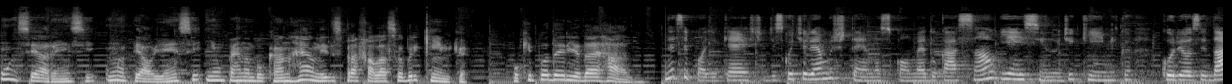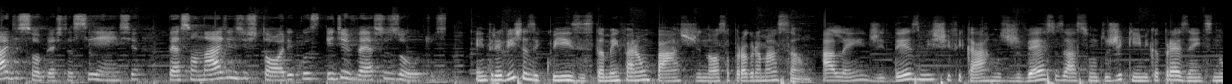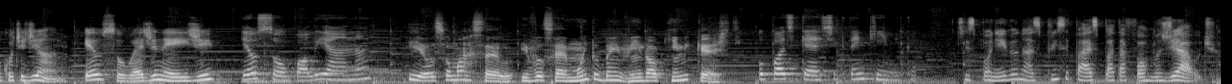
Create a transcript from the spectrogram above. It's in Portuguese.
uma cearense, uma piauiense e um pernambucano reunidos para falar sobre química. O que poderia dar errado? Nesse podcast discutiremos temas como educação e ensino de química, curiosidades sobre esta ciência, personagens históricos e diversos outros. Entrevistas e quizzes também farão parte de nossa programação, além de desmistificarmos diversos assuntos de química presentes no cotidiano. Eu sou Edneide. Eu sou Poliana. E eu sou Marcelo, e você é muito bem-vindo ao Quimicast, o podcast que tem química. Disponível nas principais plataformas de áudio.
